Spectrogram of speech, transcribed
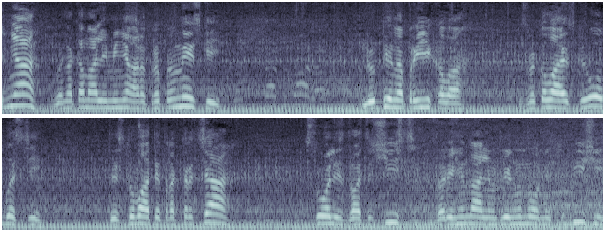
дня! Ви на каналі Мінягро Кропивницький. Людина приїхала з Миколаївської області тестувати тракторця Solis 26 з оригінальним двигуном Mitsubishi.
